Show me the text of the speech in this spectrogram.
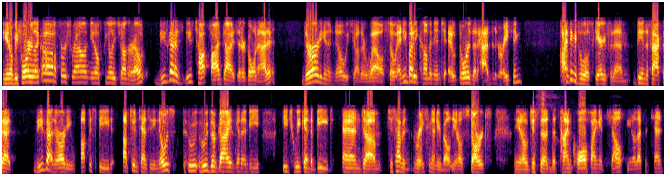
you know, before you're like, oh, first round, you know, feel each other out. These guys, these top five guys that are going at it, they're already going to know each other well. So anybody coming into outdoors that hasn't been racing, I think it's a little scary for them, being the fact that these guys are already up to speed, up to intensity, knows who who the guy is going to be each weekend to beat, and um, just having racing under your belt, you know, starts, you know, just the the time qualifying itself, you know, that's intense.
